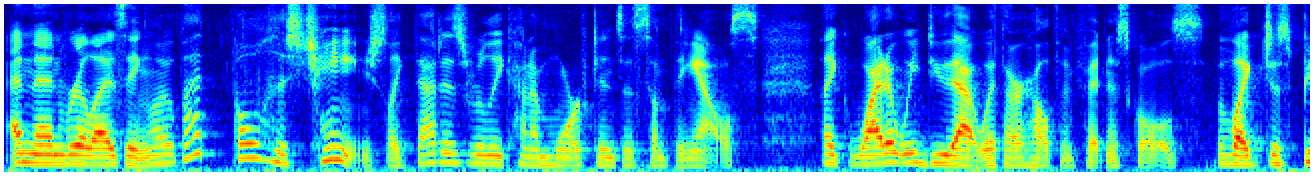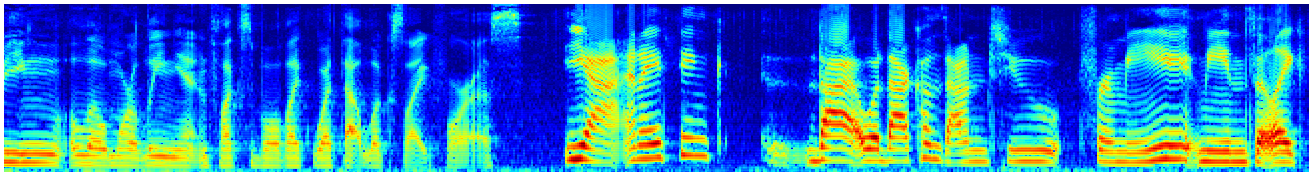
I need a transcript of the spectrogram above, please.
and then realizing, like, that goal has changed. Like, that has really kind of morphed into something else. Like, why don't we do that with our health and fitness goals? Of like just being a little more lenient and flexible, like what that looks like for us. Yeah. And I think that what that comes down to for me means that, like,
